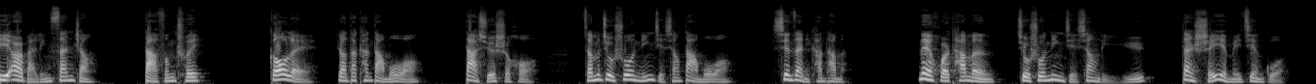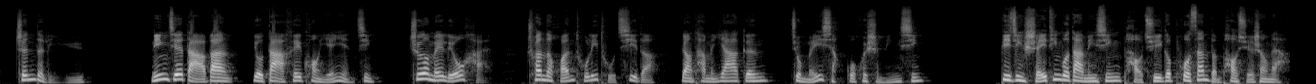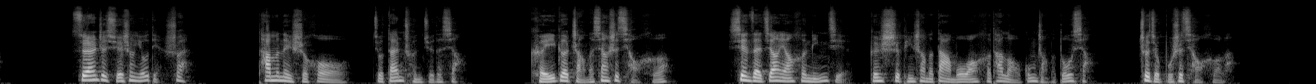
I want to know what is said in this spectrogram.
第二百零三章大风吹。高磊让他看大魔王。大学时候，咱们就说宁姐像大魔王。现在你看他们，那会儿他们就说宁姐像鲤鱼，但谁也没见过真的鲤鱼。宁姐打扮又大黑框眼眼镜，遮眉刘海，穿的还土里土气的，让他们压根就没想过会是明星。毕竟谁听过大明星跑去一个破三本泡学生的呀？虽然这学生有点帅，他们那时候就单纯觉得像。可一个长得像是巧合。现在江阳和宁姐跟视频上的大魔王和她老公长得都像，这就不是巧合了。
